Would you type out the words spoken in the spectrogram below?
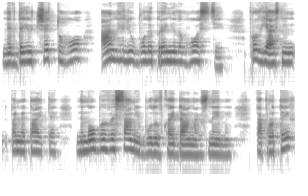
не вдаючи того, ангелів були прийняли в гості. Про в'язнів пам'ятайте, немов би ви самі були в кайданах з ними, та про тих,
